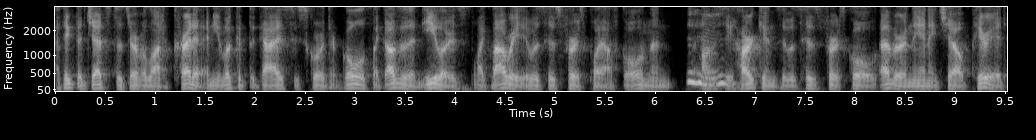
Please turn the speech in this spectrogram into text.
I think the Jets deserve a lot of credit. And you look at the guys who scored their goals, like other than Ehlers, like Lowry, it was his first playoff goal. And then mm-hmm. obviously Harkins, it was his first goal ever in the NHL, period.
